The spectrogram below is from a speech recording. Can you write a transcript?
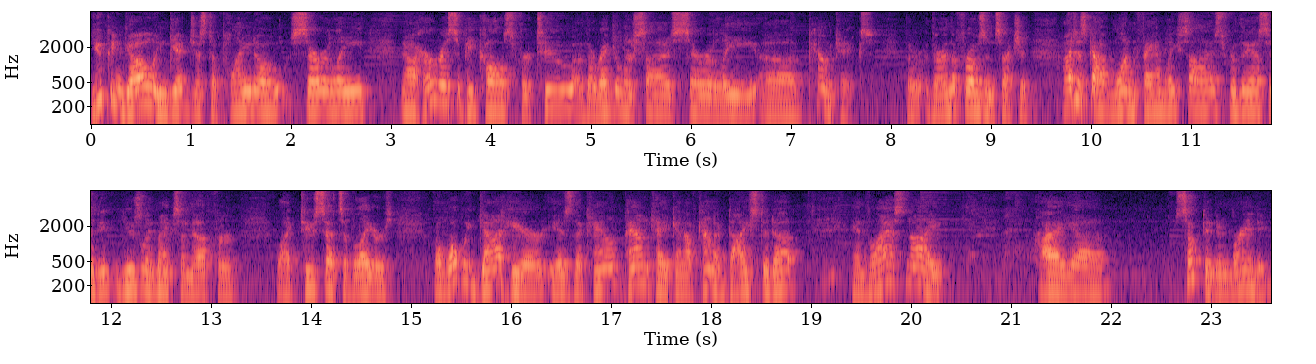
you can go and get just a plain old Sara Lee. Now, her recipe calls for two of the regular size Sara Lee uh, pound cakes. They're, they're in the frozen section. I just got one family size for this, and it usually makes enough for like two sets of layers. But what we got here is the count, pound cake, and I've kind of diced it up. And last night, I uh, soaked it in brandy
